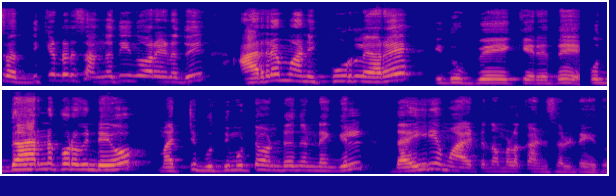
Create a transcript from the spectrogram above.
ശ്രദ്ധിക്കേണ്ട ഒരു സംഗതി എന്ന് പറയുന്നത് അരമണിക്കൂറിലേറെ ഇത് ഉപയോഗിക്കരുത്. ഉദ്ധാരണക്കുറവിന്റെയോ മറ്റ് ബുദ്ധിമുട്ടോ ഉണ്ടെന്നുണ്ടെങ്കിൽ ധൈര്യമായിട്ട് നമ്മളെ കൺസൾട്ട് ചെയ്തു.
